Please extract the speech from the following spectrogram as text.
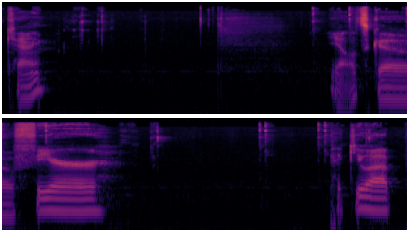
Okay. Yeah, let's go Fear. Pick you up.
